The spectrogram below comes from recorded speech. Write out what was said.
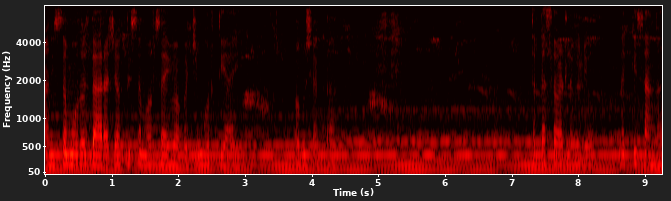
आणि समोरच दाराच्या अगदी समोर साईबाबाची मूर्ती आहे. बघू शकता. तर कसा वाटला व्हिडिओ? नक्की सांगा.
